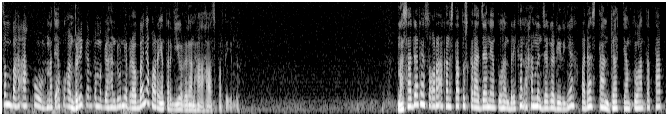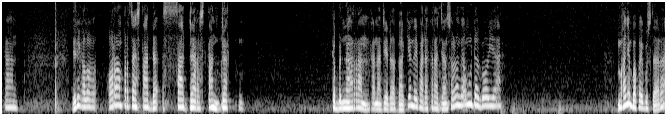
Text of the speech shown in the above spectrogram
Sembah aku, nanti aku akan berikan kemegahan dunia. Berapa banyak orang yang tergiur dengan hal-hal seperti itu. Nah sadarnya seorang akan status kerajaan yang Tuhan berikan akan menjaga dirinya kepada standar yang Tuhan tetapkan. Jadi kalau orang percaya sadar, sadar standar kebenaran karena dia adalah bagian daripada kerajaan surga nggak mudah goyah. Makanya Bapak Ibu Saudara,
